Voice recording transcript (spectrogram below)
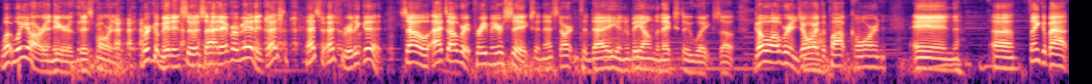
what we are in here this morning. We're committing suicide every minute. That's that's that's really good. So that's over at Premier Six, and that's starting today, and it'll be on the next two weeks. So go over, enjoy the popcorn, and uh, think about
